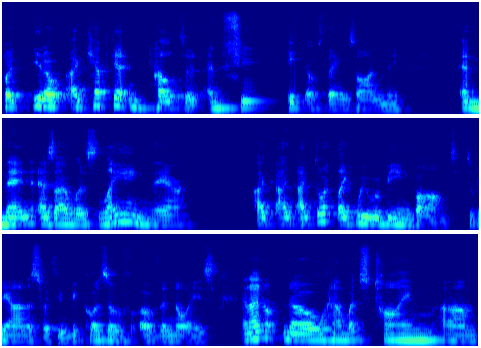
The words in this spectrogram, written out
but you know, I kept getting pelted and feet of things on me. And then as I was laying there, I, I, thought like we were being bombed, to be honest with you, because of, of the noise. And I don't know how much time um,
